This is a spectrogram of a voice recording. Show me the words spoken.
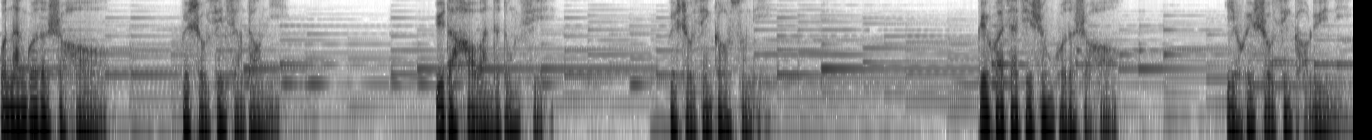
我难过的时候，会首先想到你；遇到好玩的东西，会首先告诉你；规划假期生活的时候，也会首先考虑你。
